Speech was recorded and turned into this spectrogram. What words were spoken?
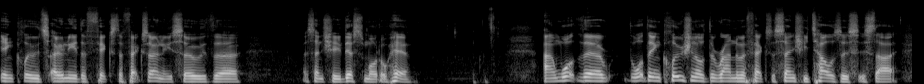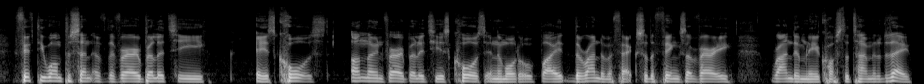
includes only the fixed effects only, so the essentially this model here. And what the what the inclusion of the random effects essentially tells us is that 51% of the variability is caused, unknown variability is caused in the model by the random effects, so the things that vary randomly across the time of the day.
